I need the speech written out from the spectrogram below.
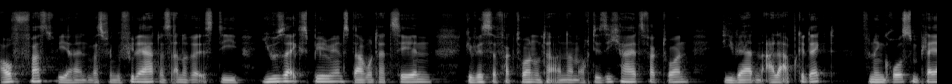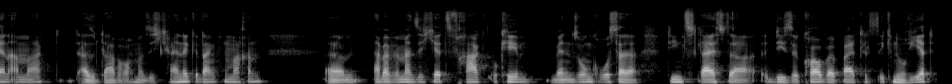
auffasst, wie er was für ein Gefühl er hat. Das andere ist die User Experience. Darunter zählen gewisse Faktoren, unter anderem auch die Sicherheitsfaktoren. Die werden alle abgedeckt von den großen Playern am Markt. Also da braucht man sich keine Gedanken machen. Ähm, aber wenn man sich jetzt fragt, okay, wenn so ein großer Dienstleister diese Core Web Vitals ignoriert,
